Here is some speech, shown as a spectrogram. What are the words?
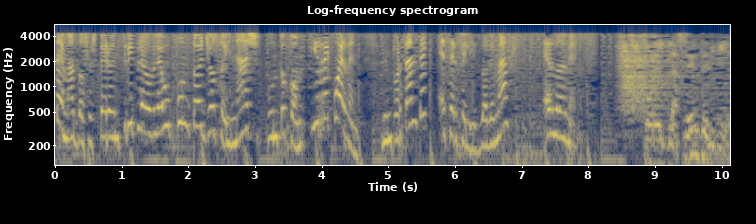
temas, los espero en www.yosoynash.com. Y recuerden, lo importante es ser feliz, lo demás es lo de menos. Por el placer de vivir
